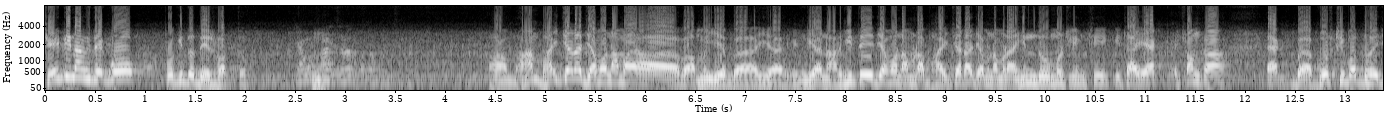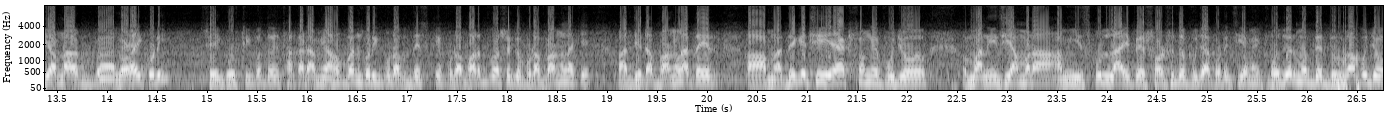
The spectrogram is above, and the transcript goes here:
সেই দিন আমি দেখব প্রকৃত দেশভক্ত কেমন হুম। ভাইচারার কথা বলছেন হ্যাঁ হ্যাঁ ভাইচারা যেমন আমার আমি ইন্ডিয়ান আর্মিতে যেমন আমরা ভাইচারা, যেমন আমরা হিন্দু, মুসলিম, শিখ, ইসাই এক সংখ্যা, এক গোষ্ঠীবদ্ধ হয়ে যে আমরা লড়াই করি সেই গোষ্ঠীবদ্ধ থাকার আমি আহ্বান করি পুরো দেশকে, পুরো ভারতবর্ষকে, পুরো বাংলাকে। আর যেটা বাংলাতে আমরা দেখেছি, একসঙ্গে পুজো মানিয়েছি আমরা, আমি স্কুল লাইফে সরস্বতী পূজা করেছি, আমি ফৌজের মধ্যে দুর্গা পুজো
